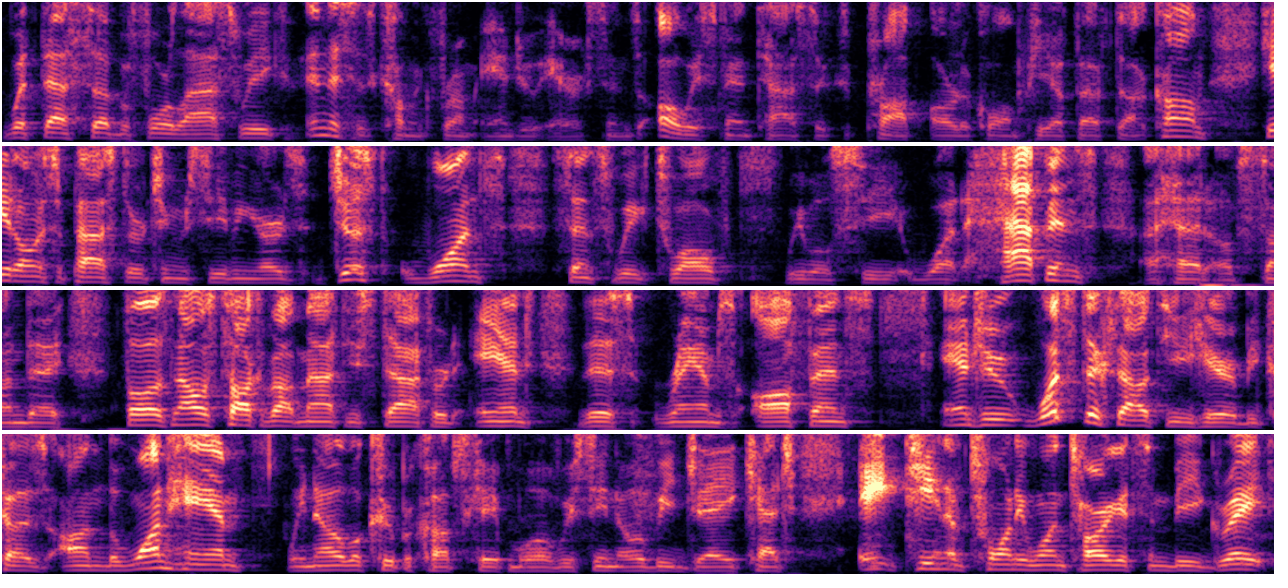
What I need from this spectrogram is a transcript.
With that said, before last week, and this is coming from Andrew Erickson's always fantastic prop article on pff.com, he had only surpassed 13 receiving yards just once since week 12. We will see what happens ahead of Sunday. Fellas, now let's talk about Matthew Stafford and this Rams offense. Andrew, what sticks out to you here? Because on the one hand, we know what Cooper Kupp's capable of. We've seen OBJ catch 18 of 21 targets and be great.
